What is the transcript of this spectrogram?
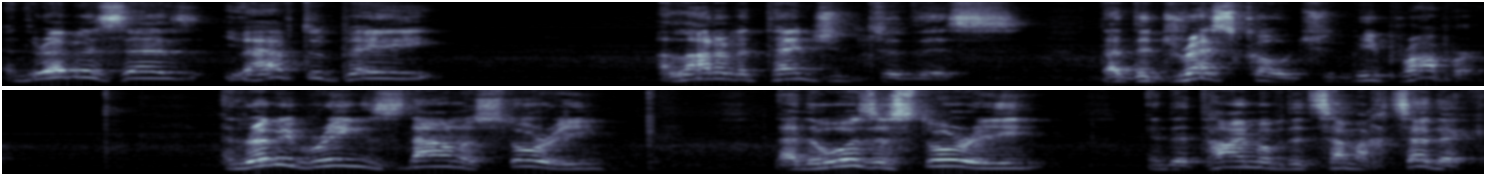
And the Rebbe says you have to pay a lot of attention to this, that the dress code should be proper. And the Rebbe brings down a story that there was a story in the time of the Tzemach Tzedek.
